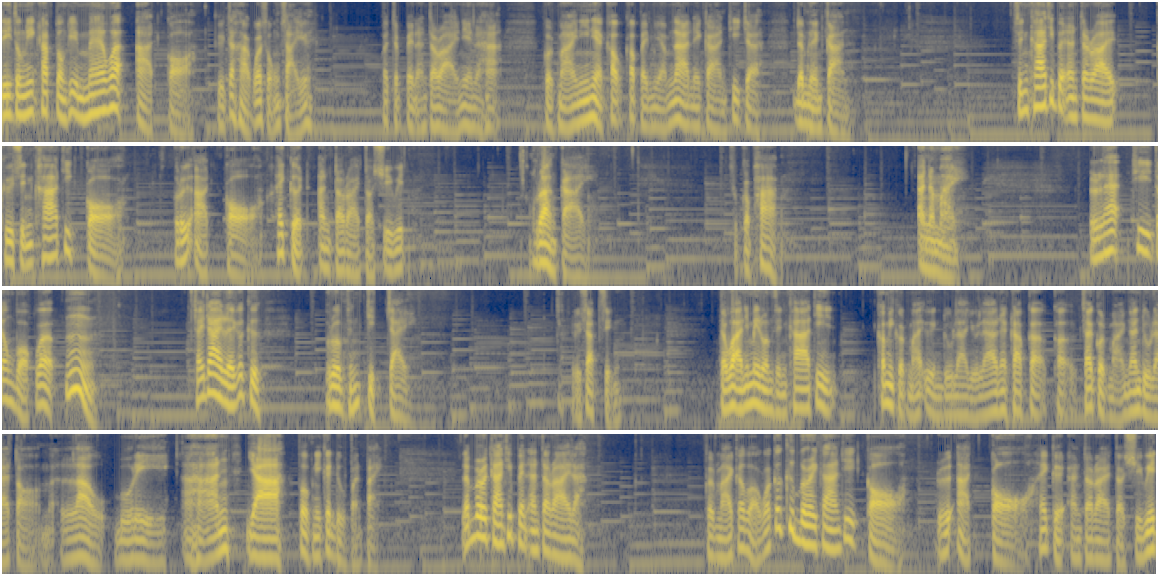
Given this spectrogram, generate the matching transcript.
ดีตรงนี้ครับตรงที่แม้ว่าอาจก่อ คือถ้าหากว่าสงสัย ว่าจะเป็นอันตรายเนี่ยนะฮะกฎหมายนี้เนี่ยเข้าเข้าไปมีอำนาจในการที่จะดำเนินการ สินค้าที่เป็นอันตรายคือสินค้าที่ก่อ หรืออาจก่อให้เกิดอันตรายต่อชีวิต ร่างกาย สุขภาพ อนามัย และที่ต้องบอกว่า อืม ใช้ได้เลยก็คือ รวมถึงจิตใจ หรือทรัพย์สิน แต่ว่าอันนี้ไม่รวมสินค้าที่ เขามีกฎหมายอื่นดูแลอยู่แล้วนะครับกก็ใช้กฎหมายนั้นดูแลต่อเหล้าบุหรี่ อาหาร ยา พวกนี้ก็ดูปันไป แล้วบริการที่เป็นอันตรายล่ะ กฎหมายก็บอกว่าก็คือบริการที่ก่อ หรืออาจก่อให้เกิดอันตรายต่อชีวิต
